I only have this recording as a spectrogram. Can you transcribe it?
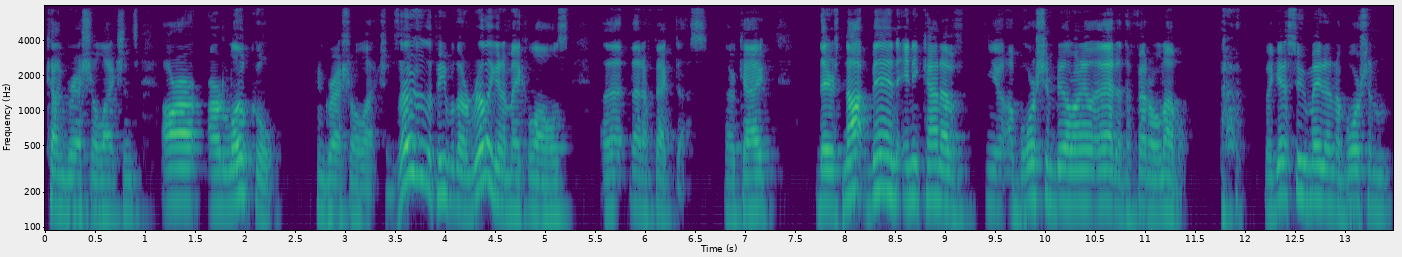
congressional elections are our, our local congressional elections. Those are the people that are really going to make laws that, that affect us. Okay, there's not been any kind of you know abortion bill or anything like that at the federal level. but guess who made an abortion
